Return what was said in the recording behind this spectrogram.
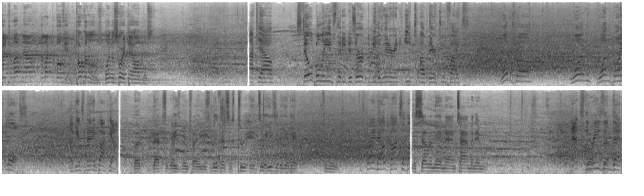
touch him up now. Good luck to both of you. Token los. Buena suerte a ambos. Pacquiao still believes that he deserved to be the winner in each of their two fights. One draw, one one-point loss against Manny Pacquiao. But that's the way he's been trained. His defense is too too easy to get hit to me. He's trying to outbox a Just selling in there and timing him. That's the Yeah, reason yeah. that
